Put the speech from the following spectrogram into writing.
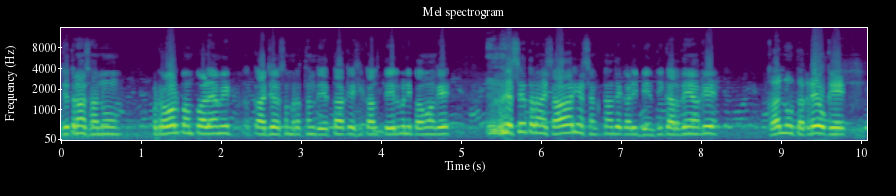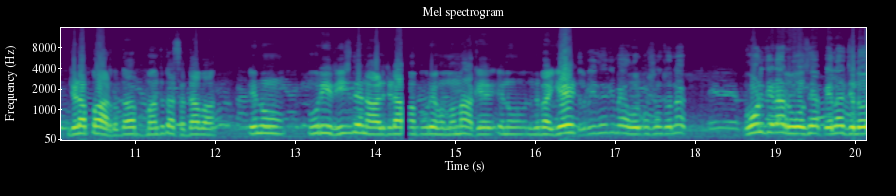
ਜਿਸ ਤਰ੍ਹਾਂ ਸਾਨੂੰ ਪੈਟਰੋਲ ਪੰਪ ਵਾਲਿਆਂ ਵੀ ਅੱਜ ਸਮਰਥਨ ਦੇ ਦਿੱਤਾ ਕਿ ਅਸੀਂ ਕੱਲ ਤੇਲ ਵੀ ਨਹੀਂ ਪਾਵਾਂਗੇ। ਇਸੇ ਤਰ੍ਹਾਂ ਸਾਰੀਆਂ ਸੰਗਤਾਂ ਦੇ ਗਾੜੀ ਬੇਨਤੀ ਕਰਦੇ ਆ ਕਿ ਕੱਲ ਨੂੰ ਤਕੜੇ ਹੋ ਕੇ ਜਿਹੜਾ ਭਾਰਤ ਦਾ ਬੰਦ ਦਾ ਸੱਦਾ ਵਾ ਇਹਨੂੰ ਪੂਰੀ ਰੀਝ ਦੇ ਨਾਲ ਜਿਹੜਾ ਆਪਾਂ ਪੂਰੇ ਹੁਮ ਮਾ ਕੇ ਇਹਨੂੰ ਨਿਭਾਈਏ। ਦਲਬੀਰ ਸਿੰਘ ਜੀ ਮੈਂ ਹੋਰ ਪੁੱਛਣਾ ਚਾਹੁੰਦਾ। ਹੁਣ ਜਿਹੜਾ ਰੋਸ ਹੈ ਪਹਿਲਾਂ ਜਦੋਂ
